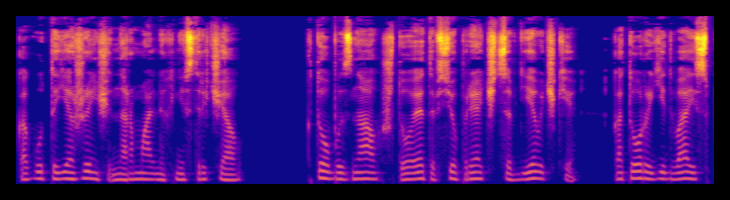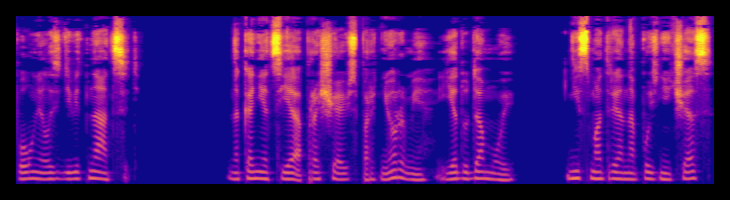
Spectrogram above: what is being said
как будто я женщин нормальных не встречал. Кто бы знал, что это все прячется в девочке, которой едва исполнилось девятнадцать. Наконец я прощаюсь с партнерами, еду домой. Несмотря на поздний час,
